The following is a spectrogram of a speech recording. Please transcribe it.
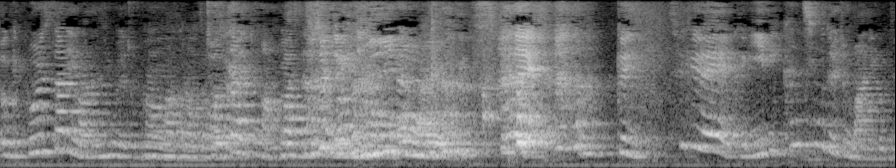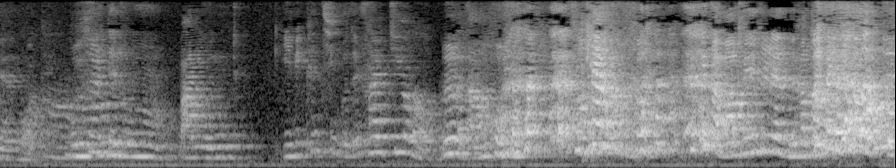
여기 볼살이 많은 친구들 좀 그런 거 음, 같아요. 맞아, 젖살이 좀 안 빠지는 구슬들이 어, 밀리는. 어. 근데 그 특유의 그 입이 큰 친구들이 좀 많이 그렇게 되는 것 같아요. 아. 웃을 때 좀 많이 온 입이 큰 친구들. 살 튀어나오고. 응, 아, 어. 좋게 좋게 다 마무리해주려 했는데 갑자기 생각나고.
